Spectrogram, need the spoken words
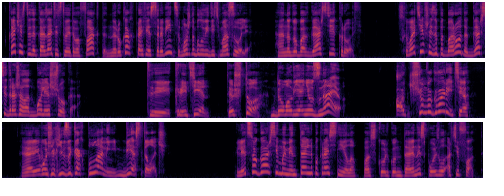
В качестве доказательства этого факта на руках профессора Винца можно было увидеть мозоли, а на губах Гарсия кровь. Схватившись за подбородок, Гарси дрожал от боли и шока. «Ты, кретин! Ты что, думал, я не узнаю?» «О чем вы говорите?» «О ревущих языках пламени, бестолочь!» Лицо Гарси моментально покраснело, поскольку он тайно использовал артефакт.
